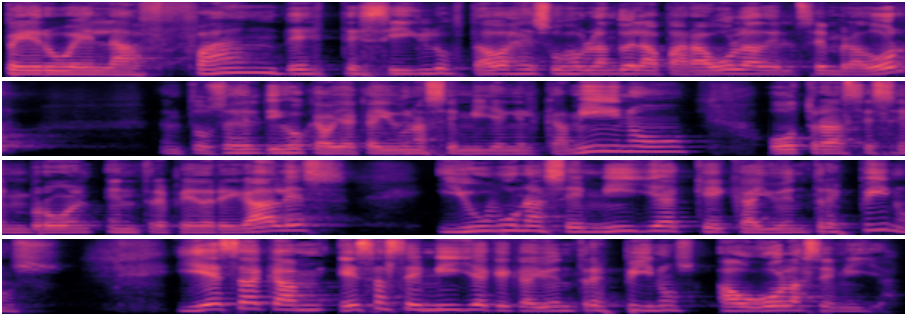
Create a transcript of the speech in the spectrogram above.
pero el afán de este siglo, estaba Jesús hablando de la parábola del sembrador, entonces él dijo que había caído una semilla en el camino, otra se sembró entre pedregales y hubo una semilla que cayó entre espinos. Y esa, esa semilla que cayó entre espinos ahogó la semilla.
